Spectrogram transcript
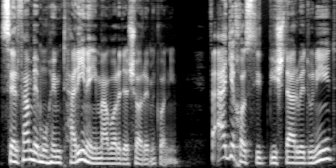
صرفا به مهمترین این موارد اشاره می‌کنیم. و اگه خواستید بیشتر بدونید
